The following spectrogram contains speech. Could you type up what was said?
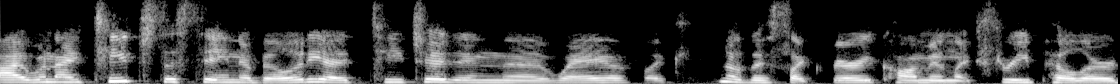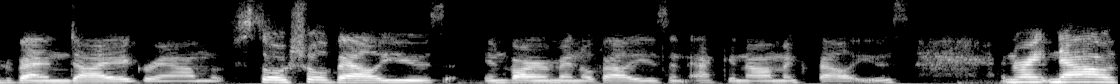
I when I teach sustainability, I teach it in the way of like, you know, this like very common like three pillared Venn diagram of social values, environmental values, and economic values. And right now,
